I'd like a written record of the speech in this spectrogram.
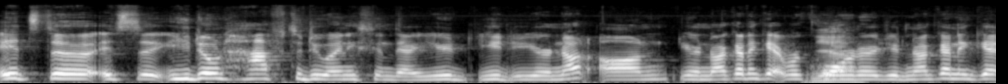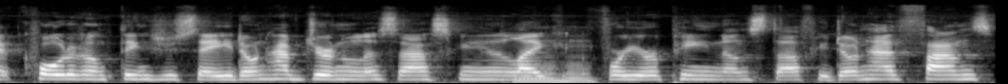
it's the it's the you don't have to do anything there. You, you you're not on. You're not gonna get recorded. You're not gonna get quoted on things you say. You don't have journalists asking you like mm-hmm. for your opinion on stuff. You don't have fans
